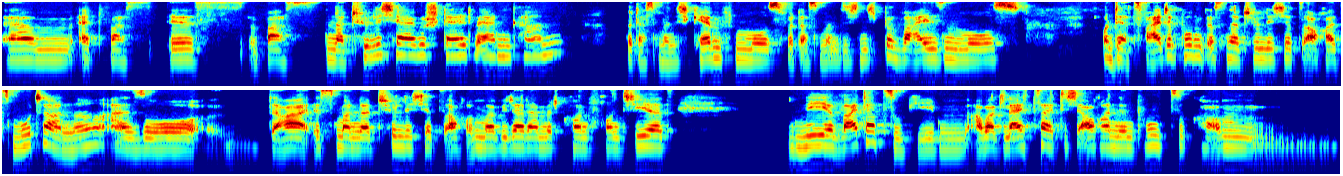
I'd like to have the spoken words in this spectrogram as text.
ähm, etwas ist, was natürlich hergestellt werden kann, für das man nicht kämpfen muss, für das man sich nicht beweisen muss. Und der zweite Punkt ist natürlich jetzt auch als Mutter, ne? Also da ist man natürlich jetzt auch immer wieder damit konfrontiert, Nähe weiterzugeben, aber gleichzeitig auch an den Punkt zu kommen,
